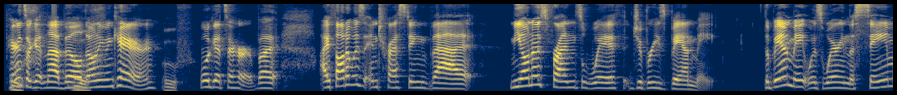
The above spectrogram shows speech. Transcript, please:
parents are getting that bill. Oof. Don't even care. Oof. We'll get to her, but I thought it was interesting that Miona's friends with Jibri's bandmate. The bandmate was wearing the same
